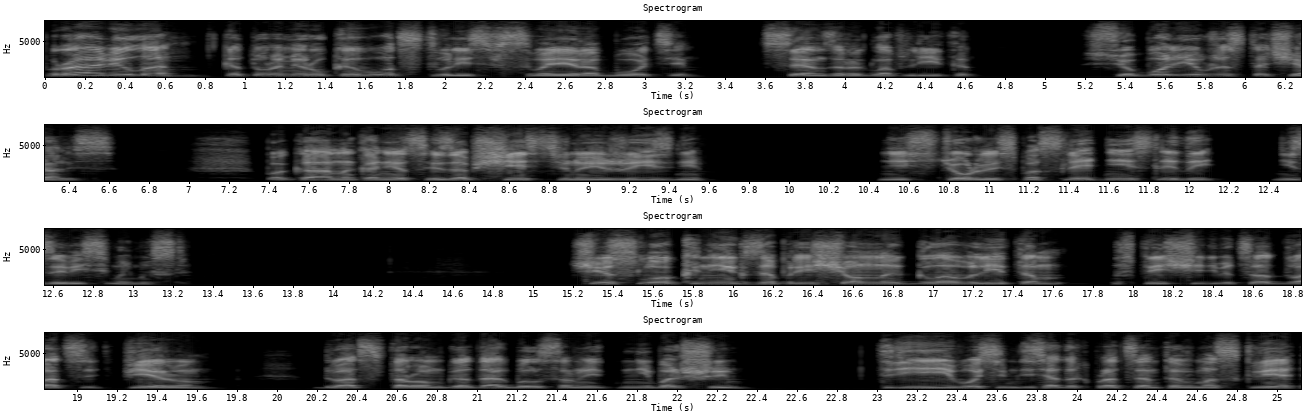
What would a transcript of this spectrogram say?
Правила, которыми руководствовались в своей работе цензоры главлита, все более ужесточались, пока, наконец, из общественной жизни не стерлись последние следы независимой мысли. Число книг, запрещенных главлитом в 1921-22 годах, было сравнительно небольшим. 3,8% в Москве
